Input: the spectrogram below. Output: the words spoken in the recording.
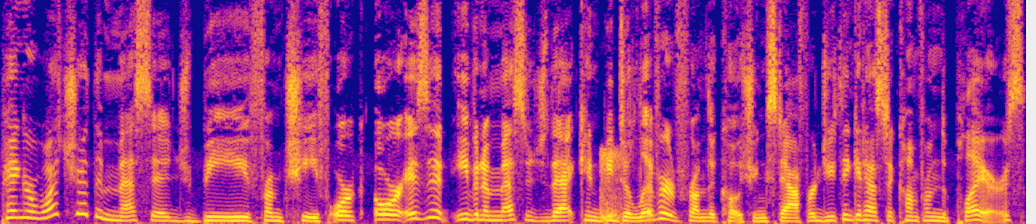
Panger, what should the message be from Chief, or or is it even a message that can be delivered from the coaching staff, or do you think it has to come from the players?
